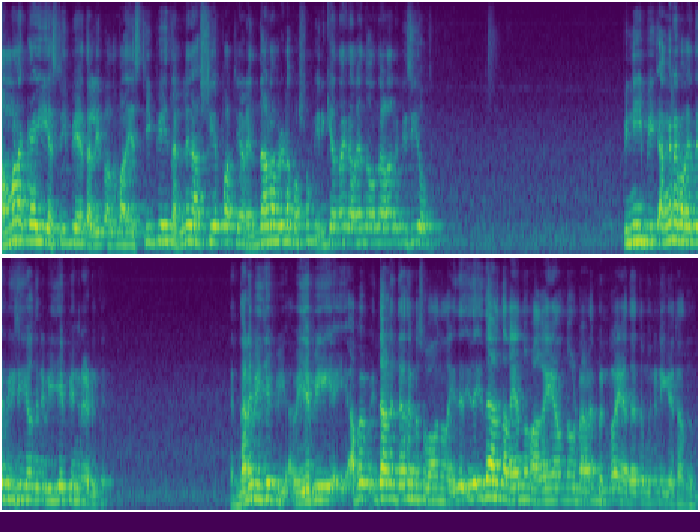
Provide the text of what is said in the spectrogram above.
നമ്മളൊക്കെ ഈ എസ് ഡി പി ഐ തള്ളി പറഞ്ഞപ്പോൾ അത് എസ് ഡി പി ഐ നല്ല രാഷ്ട്രീയ പാർട്ടിയാണ്. എന്താണ് അവരുടെ പ്രശ്നം? എനിക്ക് നന്നായിട്ട് അറിയുന്ന ഒന്നാളാണ് പി സി ജോസ് പിന്നെ ഈ അങ്ങനെ പറയുന്ന പി സി ജോസിന് ബി ജെ പി എങ്ങനെ എടുക്കുക എന്താണ് B J P? B J P അപ്പം ഇതാണ് ഇദ്ദേഹത്തിന്റെ സ്വഭാവം ഇത് ഇതാണെന്ന് അറിയാവുന്ന അറിയാവുന്നതുകൊണ്ടാണ് പിണറായി അദ്ദേഹത്തെ മുന്നണി കയറ്റാത്തത്.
